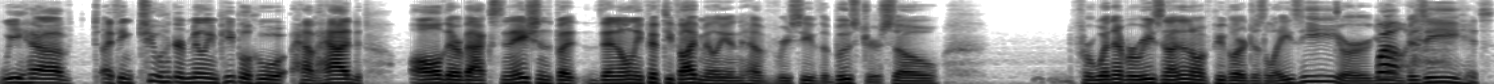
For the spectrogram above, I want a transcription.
we have, I think, 200 million people who have had all their vaccinations, but then only 55 million have received the booster. So, for whatever reason, I don't know if people are just lazy or you Well, know busy. It's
